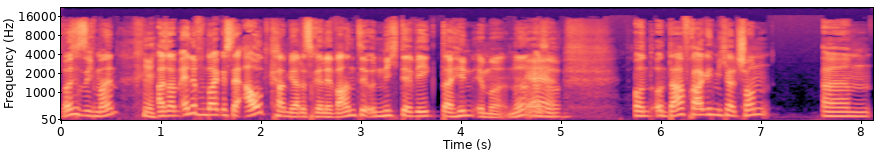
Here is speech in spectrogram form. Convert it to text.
Weißt du, was ich meine? Also am Ende vom Tag ist der Outcome ja das Relevante und nicht der Weg dahin immer. Ne? Ja, also, und, und da frage ich mich halt schon, ähm,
